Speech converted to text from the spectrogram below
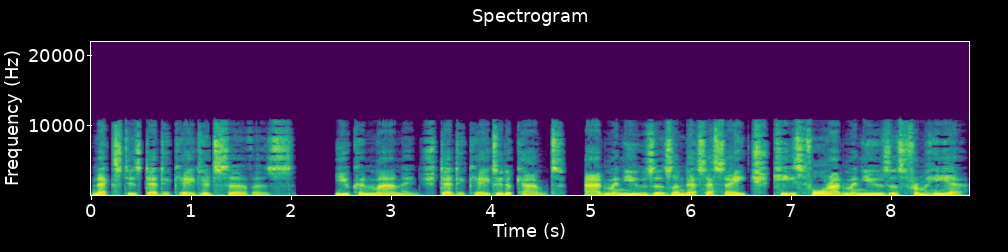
Next is dedicated servers. You can manage dedicated account, admin users and SSH keys for admin users from here.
